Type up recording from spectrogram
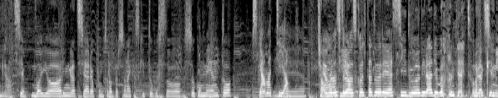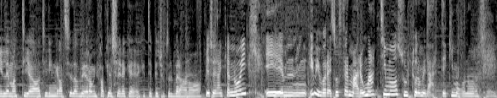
Grazie, voglio ringraziare appunto la persona che ha scritto questo, questo commento. Si chiama Mattia. E... Ciao, È un nostro ascoltatore assiduo di Radio Brava Network. Grazie mille Mattia, ti ringrazio davvero, mi fa piacere che, che ti è piaciuto il brano. Piacere anche a noi. E um, io mi vorrei soffermare un attimo sul tuo nome d'arte, Kimono. Okay.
